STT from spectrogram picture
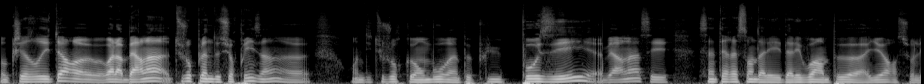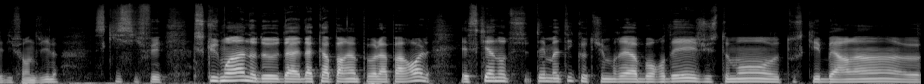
Donc, chers auditeurs, euh, voilà, Berlin, toujours plein de surprises. Hein, euh, on dit toujours que Hambourg est un peu plus posé. Berlin, c'est, intéressant d'aller, voir un peu ailleurs sur les différentes villes ce qui s'y fait. Excuse-moi Anne d'accaparer un peu la parole. Est-ce qu'il y a une autre thématique que tu aimerais aborder, justement, euh, tout ce qui est Berlin, euh,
